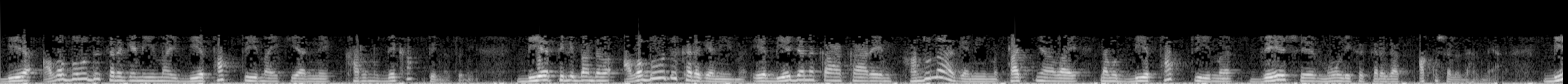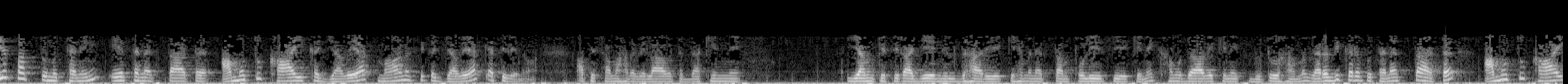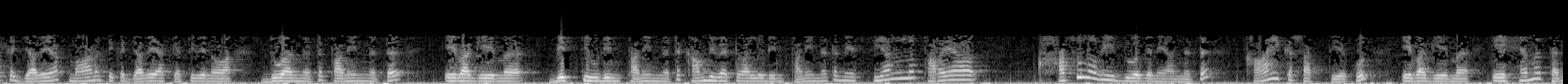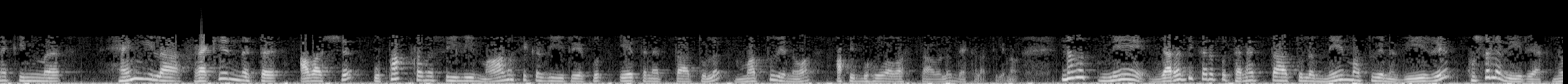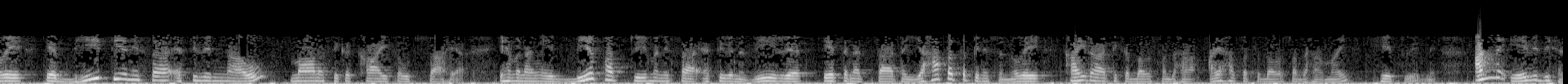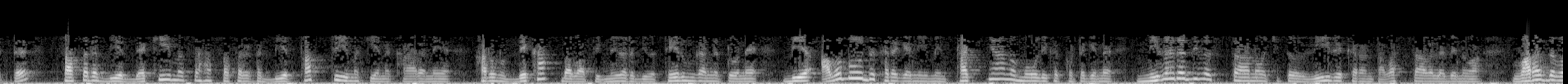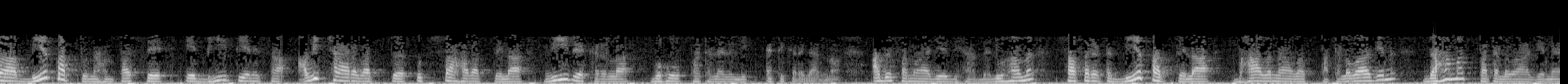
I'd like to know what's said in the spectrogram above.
බිය අවබෝධ කර ගැනීමයි බියපත් වීමයි කියන්නේ කරුණු දෙකක් වෙනතුනේ. බිය පිළිබඳව අවබෝධ කර ගැනීම, එය බියජනක ආකාරයෙන් හඳුනා ගැනීම ප්‍රඥාවයි. නමුත් බියපත් වීම ද්වේෂය මූලික කරගත් අකුසල ධර්මයක්. බියපත් වුණු තැනින් ඒ තැනත්තාට අමුතු කායික ජවයක්, මානසික ජවයක් ඇති වෙනවා. අපි සමහර වෙලාවට දකින්නේ යම් කිසි රජයේ නිලධාරියෙක් එහෙම නැත්නම් පොලිසිය කෙනෙක් හමුදාවේ කෙනෙක් දුටුවහම වැරදි කරපු තැනැත්තාට අමුතු කායික ජවයක් මානසික ජවයක් ඇති වෙනවා. දුවන්නට පනින්නට ඒ වගේම බිත්ති උඩින් පනින්නට කම්බි වැටවල් උඩින් පනින්නට මේ සියල්ල පරයා හසු නොවි දුවගෙන යන්නට කායික ශක්තියකුත් ඒ වගේම ඒ හැම තැනකින්ම හැංගිලා රැකෙන්නට අවශ්‍ය උපක්‍රමශීලී මානසික වීර්යයකුත් ඒතනත්තා තුල මතුවෙනවා අපි බොහෝ අවස්ථාවල දැකලා තියෙනවා. නමුත් මේ වැරදි කරපු තනත්තා තුල මේ මතුවෙන වීර්ය කුසල වීර්යයක් නොවේ ඒ භීතිය නිසා ඇතිවෙනා වූ මානසික කායික උත්සාහය. එහෙමනම් ඒ බියපත් වීම නිසා ඇතිවෙන වීර්ය ඒතනත්තාට යහපත පිණිස නොවේ කෛරාටික බව සඳහා අයහපත බව සඳහාමයි හේතු වෙන්නේ. අන්න ඒ විදිහට සසර බිය දැකීම සහ සසරට බියපත් වීම කියන කාරණය කරුණු දෙකක් බව අපි නිවැරදිව තේරුම් ගන්නට ඕනේ. බිය අවබෝධ කර ගැනීමෙන් ප්‍රඥාව මූලික කොටගෙන නිවැරදිව ස්ථානෝචිතව වීර්ය කරන්නට අවස්ථාව ලැබෙනවා. වරදවා බියපත් වුනහම පස්සේ ඒ භීතිය නිසා අවිචාරවත් උත්සාහවත් වෙලා වීර්ය කරලා බොහෝ පටලැවිලි ඇති කරගන්නවා. අද සමාජයේ දිහා බැලුවහම සසරට බියපත් වෙලා භාවනාවත් පටලවාගෙන දහමත් පටලවාගෙන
